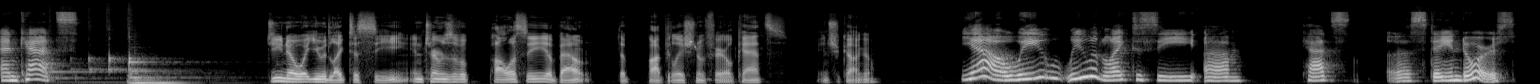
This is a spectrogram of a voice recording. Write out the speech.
and cats. Do you know what you would like to see in terms of a policy about the population of feral cats in Chicago? Yeah, we we would like to see um, cats uh, stay indoors.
